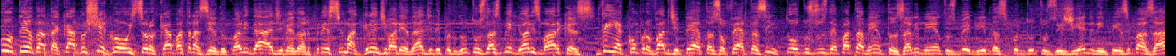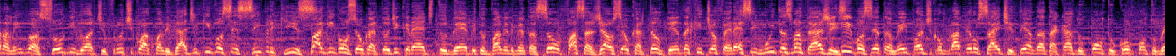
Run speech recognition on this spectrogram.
O Tenda Atacado chegou em Sorocaba trazendo qualidade, menor preço e uma grande variedade de produtos das melhores marcas. Venha comprovar de perto as ofertas em todos os departamentos: alimentos, bebidas, produtos de higiene, limpeza e bazar, além do açougue e do hortifruti com a qualidade que você sempre quis. Pague com seu cartão de crédito, débito, vale alimentação, faça já o seu cartão Tenda que te oferece muitas vantagens. E você também pode comprar pelo site tendaatacado.com.br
